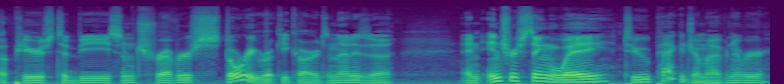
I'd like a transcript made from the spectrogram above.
appears to be some Trevor Story rookie cards, and that is a an interesting way to package them. I've never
